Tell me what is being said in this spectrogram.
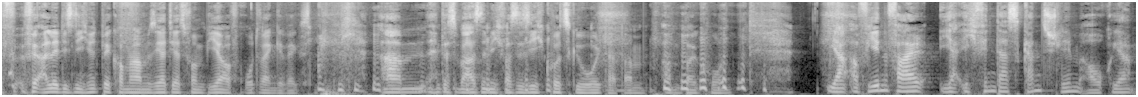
für alle, die es nicht mitbekommen haben, sie hat jetzt vom Bier auf Rotwein gewechselt. ähm, das war es nämlich, was sie sich kurz geholt hat am, am Balkon. Ja, auf jeden Fall. Ja, ich finde das ganz schlimm auch. Ja,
